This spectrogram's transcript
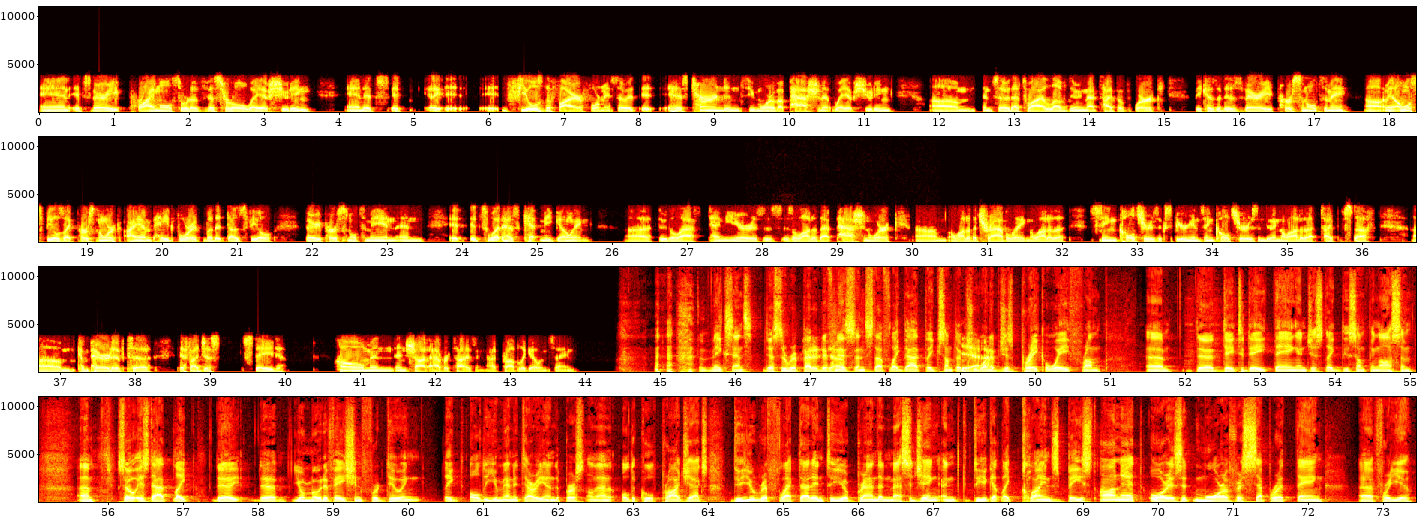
And it's very primal, sort of visceral way of shooting. And it's it it, it fuels the fire for me. So it, it, it has turned into more of a passionate way of shooting. Um, and so that's why I love doing that type of work because it is very personal to me. Uh, I mean, it almost feels like personal work. I am paid for it, but it does feel very personal to me, and and it, it's what has kept me going uh, through the last ten years. Is is a lot of that passion work, um, a lot of the traveling, a lot of the seeing cultures, experiencing cultures, and doing a lot of that type of stuff. Um, comparative to if I just stayed home and, and shot advertising, I'd probably go insane. makes sense. Just the repetitiveness yeah. and stuff like that. Like sometimes yeah. you want to just break away from um, the day to day thing and just like do something awesome. Um, so is that like the the your motivation for doing like all the humanitarian, and the personal, and all the cool projects? Do you reflect that into your brand and messaging, and do you get like clients based on it, or is it more of a separate thing uh, for you?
